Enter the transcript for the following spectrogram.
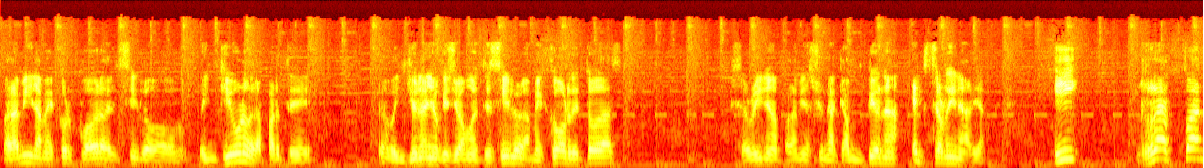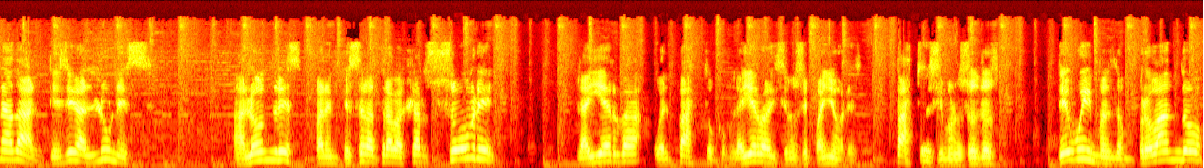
para mí la mejor jugadora del siglo XXI, de la parte de los 21 años que llevamos este siglo, la mejor de todas. Serena para mí es una campeona extraordinaria. Y Rafa Nadal, que llega el lunes a Londres para empezar a trabajar sobre la hierba o el pasto, como la hierba dicen los españoles, pasto decimos nosotros, de Wimbledon, probando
